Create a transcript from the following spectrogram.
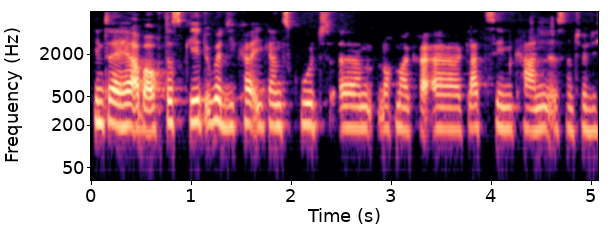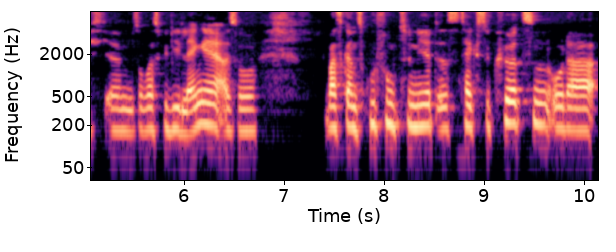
hinterher, aber auch das geht über die KI ganz gut ähm, nochmal äh, glatt ziehen kann, ist natürlich ähm, sowas wie die Länge. Also was ganz gut funktioniert, ist Texte kürzen oder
